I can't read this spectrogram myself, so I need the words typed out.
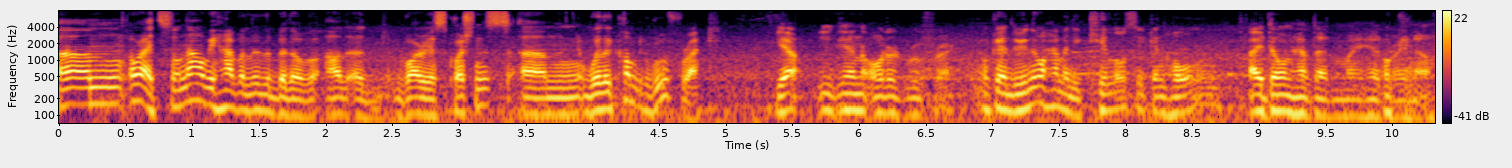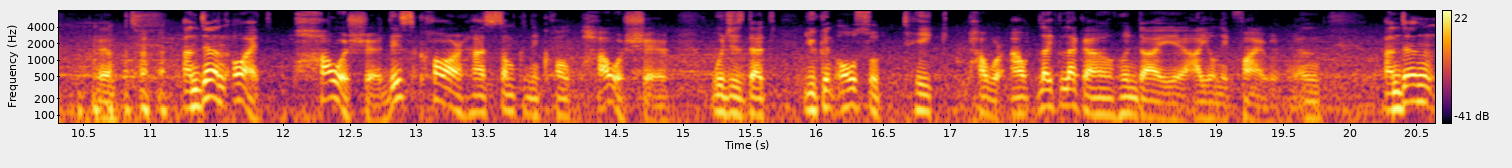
Um, all right. So now we have a little bit of other various questions. Um, will it come with roof rack? Yeah, you can order roof rack. Okay. Do you know how many kilos it can hold? I don't have that in my head right now. Yeah. and then, all right, power share. This car has something called power share, which is that you can also take power out, like like a Hyundai uh, Ioniq 5, and and then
